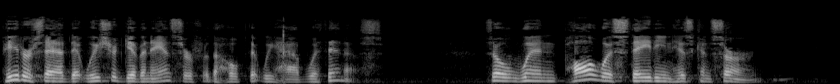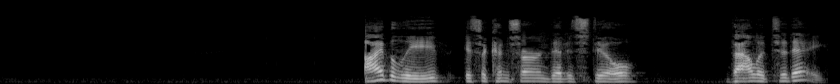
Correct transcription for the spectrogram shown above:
Peter said that we should give an answer for the hope that we have within us. So when Paul was stating his concern, I believe it's a concern that is still valid today.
